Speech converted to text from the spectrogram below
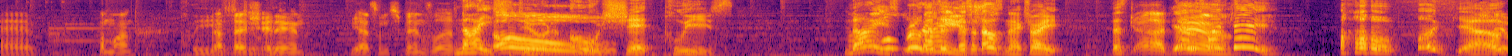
okay. Come on. Please. Drop that shit it. in. You got some spins left. Nice, Oh. dude. Oh shit, please. Nice, Oh, bro. That's a that's a nice. thousand X, right? That's God yeah, damn. that's 5k. Oh fuck yeah, Shit,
